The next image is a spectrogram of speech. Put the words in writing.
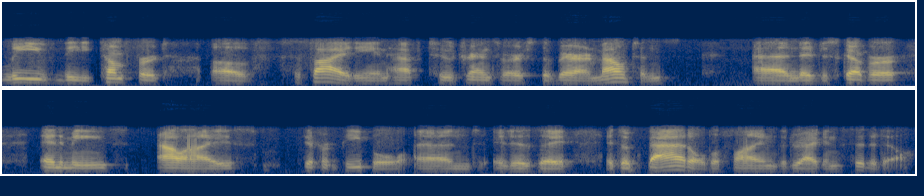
leave the comfort of society and have to traverse the barren mountains, and they discover enemies, allies, different people, and it is a it's a battle to find the dragon citadel.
